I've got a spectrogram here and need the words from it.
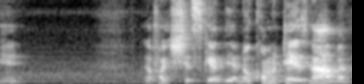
Yeah. No fucking shit scared there. No commentators now, man.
